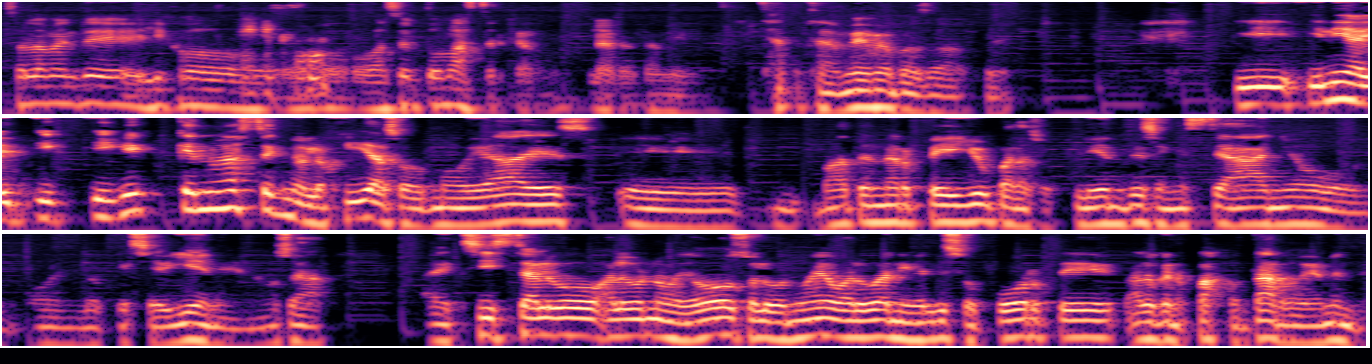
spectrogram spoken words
Solamente elijo o, acepto Mastercard, Claro, también. también me ha pasado, sí. Y, y, qué, nuevas tecnologías o novedades eh, va a tener Payu para sus clientes en este año o, en lo que se viene? O sea, ¿existe algo, algo novedoso, algo nuevo, algo a nivel de soporte? Algo que nos puedas contar, obviamente.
